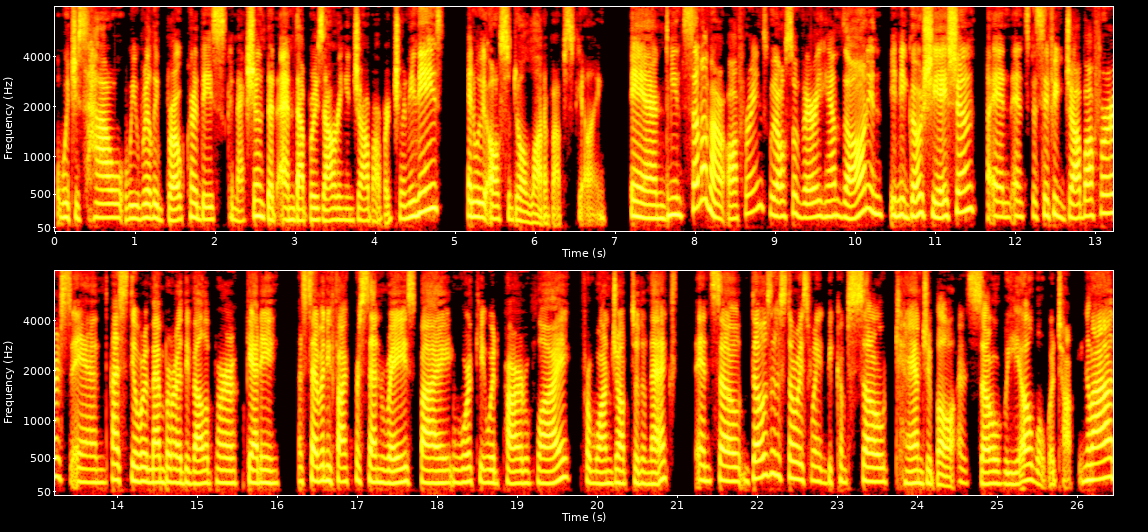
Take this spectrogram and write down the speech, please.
which is how we really broker these connections that end up resulting in job opportunities. And we also do a lot of upskilling. And in some of our offerings, we're also very hands on in, in negotiation and, and specific job offers. And I still remember a developer getting a 75% raise by working with Power to Fly from one job to the next. And so those are the stories when it becomes so tangible and so real, what we're talking about.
